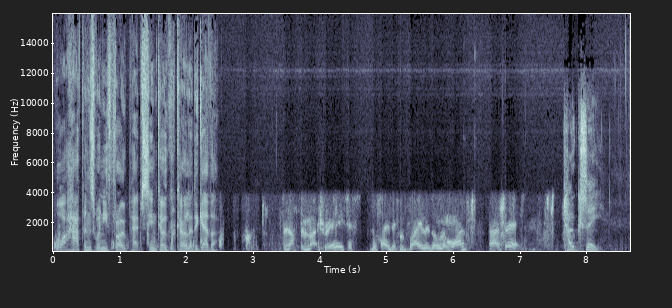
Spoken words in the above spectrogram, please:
What happens when you throw Pepsi and Coca Cola together? Nothing much really. Just the say different flavours all in one. That's it. Cokesy.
